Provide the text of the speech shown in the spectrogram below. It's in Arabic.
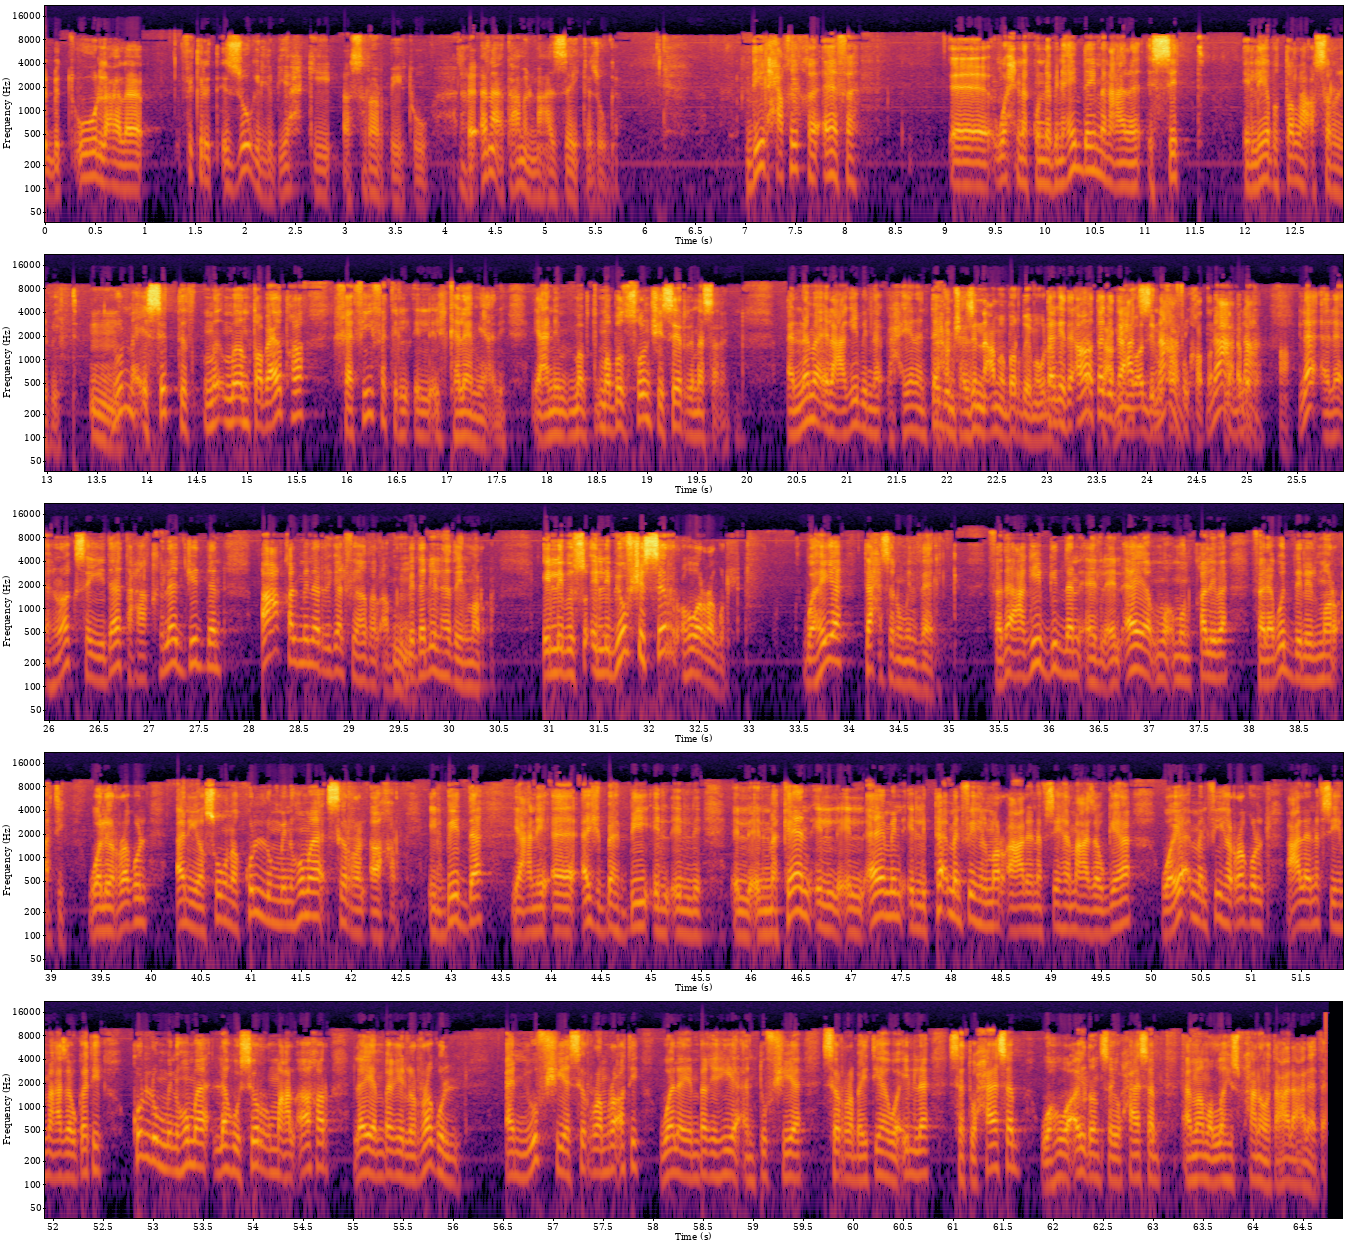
بتقول على فكرة الزوج اللي بيحكي أسرار بيته. نعم. أنا أتعامل معاه إزاي كزوجة؟ دي الحقيقة آفة. آه وإحنا كنا بنعيب دايما على الست اللي هي بتطلع أسرار البيت. نقول ما الست من طبيعتها خفيفة ال ال الكلام يعني. يعني ما بتصونش سر مثلا. انما العجيب انك أحيانا إحنا تجد مش عايزين نعمم برضه يا مولانا. تجد آه تجد يؤدي نعم الخطأ. نعم لا أبداً. نعم. آه. لا لا هناك سيدات عاقلات جدا أعقل من الرجال في هذا الأمر بدليل هذه المرأة. اللي بيص... اللي بيفشي السر هو الرجل وهي تحزن من ذلك. فده عجيب جدا ال- الآية منقلبة فلا بد للمرأة وللرجل أن يصون كل منهما سر الآخر. البيت ده يعني آه، أشبه بالمكان الآمن اللي بتأمن فيه المرأة على نفسها مع زوجها ويأمن فيه الرجل على نفسه مع زوجته. كل منهما له سر مع الآخر. لا ينبغي للرجل أن يفشي سر امرأته ولا ينبغي هي أن تفشي سر بيتها وإلا ستحاسب وهو أيضا سيحاسب أمام الله سبحانه وتعالى على ذلك.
